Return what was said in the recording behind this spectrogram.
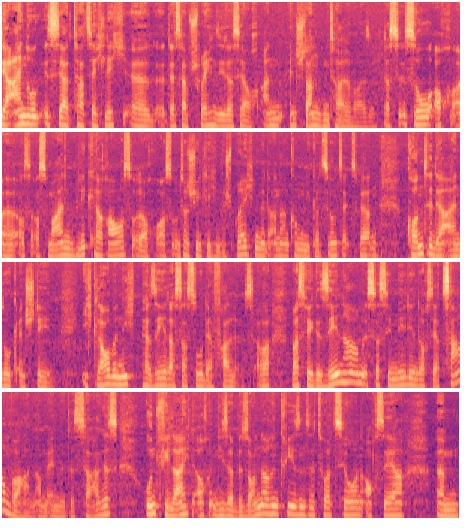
Der Eindruck ist ja tatsächlich, äh, deshalb sprechen Sie das ja auch an, entstanden teilweise. Das ist so auch äh, aus, aus meinem Blick heraus oder auch aus unterschiedlichen Gesprächen mit anderen Kommunikationsexperten konnte der Eindruck entstehen. Ich glaube nicht per se, dass das so der Fall ist. Aber was wir gesehen haben, ist, dass die Medien doch sehr zahm waren am Ende des Tages und vielleicht auch in dieser besonderen Krisensituation auch sehr ähm,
